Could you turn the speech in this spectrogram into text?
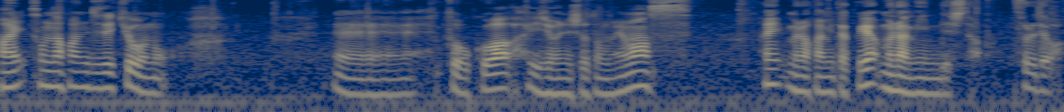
はい、そんな感じで今日の、えー、トークは以上にしようと思います。はい、村上拓也村民でした。それでは。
